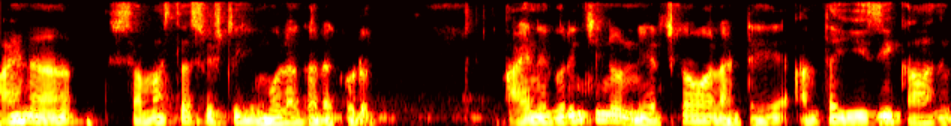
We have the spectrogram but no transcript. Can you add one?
ఆయన సమస్త సృష్టికి మూలకరకుడు. ఆయన గురించి నువ్వు నేర్చుకోవాలంటే అంత ఈజీ కాదు.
